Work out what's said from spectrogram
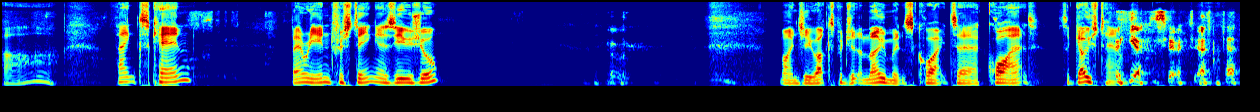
Ah, thanks, Ken. Very interesting as usual. Mind you, Uxbridge at the moment's quite uh, quiet. It's a ghost town. yes, yeah, yeah.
